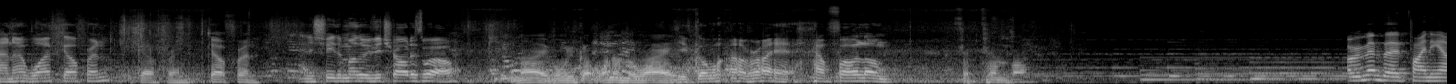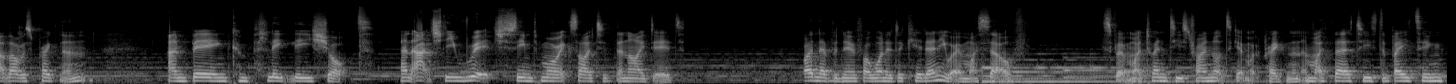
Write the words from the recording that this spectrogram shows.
Hannah, wife, girlfriend? Girlfriend. Girlfriend. And is she the mother of your child as well? No, but we've got one on the way. You've got one? Oh, right. How far along? September. I remember finding out that I was pregnant and being completely shocked. And actually, Rich seemed more excited than I did. I never knew if I wanted a kid anyway myself. Spent my 20s trying not to get my pregnant and my 30s debating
